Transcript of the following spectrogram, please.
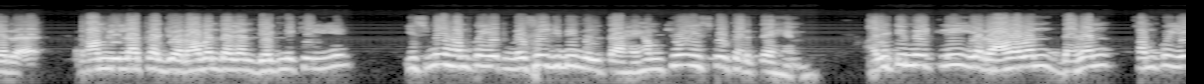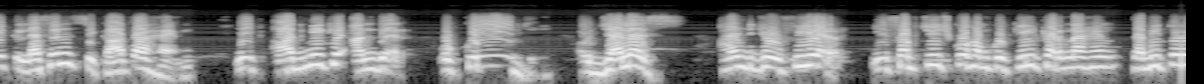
ये रामलीला का जो रावण दगन देखने के लिए। इसमें हमको एक मैसेज भी मिलता है हम क्यों इसको करते हैं अल्टीमेटली ये रावण दहन हमको एक लेसन सिखाता है एक आदमी के अंदर वो क्रोध और जेलस एंड जो फियर ये सब चीज को हमको किल करना है तभी तो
